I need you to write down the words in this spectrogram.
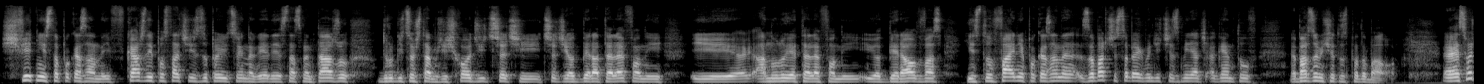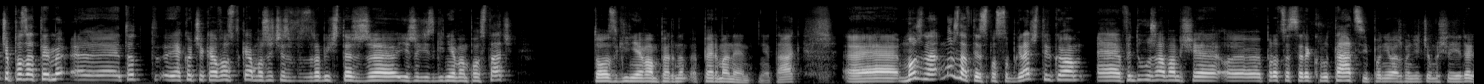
Świetnie jest to pokazane i w każdej postaci jest zupełnie co innego. Jeden jest na cmentarzu, drugi coś tam gdzieś chodzi, trzeci, trzeci odbiera telefon i, i anuluje telefon i, i odbiera od was. Jest to fajnie pokazane. Zobaczcie sobie, jak będziecie zmieniać agentów. Bardzo mi się to spodobało. E, słuchajcie, poza tym, e, to jako ciekawostka możecie zrobić też, że jeżeli zginie wam postać, to zginie wam per, permanentnie, tak? E, można, można w ten sposób grać, tylko e, wydłuża wam się e, proces rekrutacji, ponieważ będziecie musieli re,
